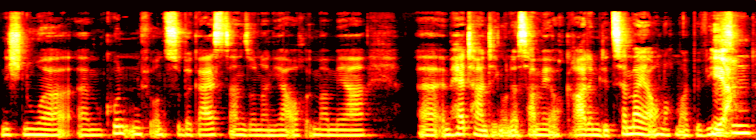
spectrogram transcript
nicht nur ähm, Kunden für uns zu begeistern, sondern ja auch immer mehr äh, im Headhunting. Und das haben wir ja auch gerade im Dezember ja auch nochmal bewiesen,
